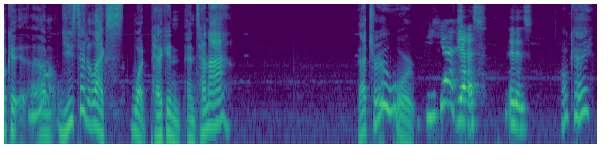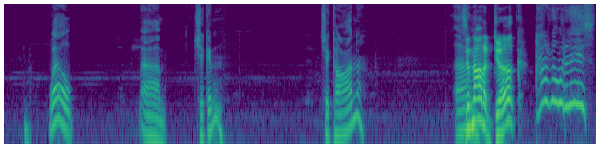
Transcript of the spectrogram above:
Okay, um, you said it like s- what pecking antennae? That true or yes. Yes, it is. okay? Well, um, chicken, chicken. Um, Is it not a duck? I don't know what it is.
